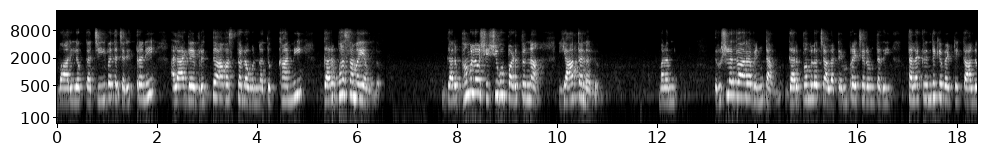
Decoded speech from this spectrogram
వారి యొక్క జీవిత చరిత్రని అలాగే వృద్ధావస్థలో ఉన్న దుఃఖాన్ని గర్భ సమయములో గర్భములో శిశువు పడుతున్న యాతనలు మనం ఋషుల ద్వారా వింటాం గర్భంలో చాలా టెంపరేచర్ ఉంటుంది తల క్రిందికి పెట్టి కాళ్ళు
